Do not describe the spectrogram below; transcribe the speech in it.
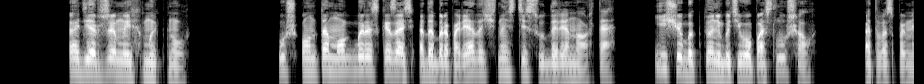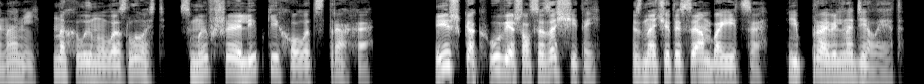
Одержимый хмыкнул. Уж он-то мог бы рассказать о добропорядочности сударя Норта. Еще бы кто-нибудь его послушал. От воспоминаний нахлынула злость, смывшая липкий холод страха. Ишь, как увешался защитой. Значит, и сам боится, и правильно делает.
